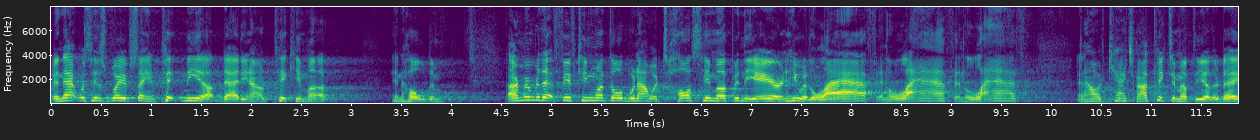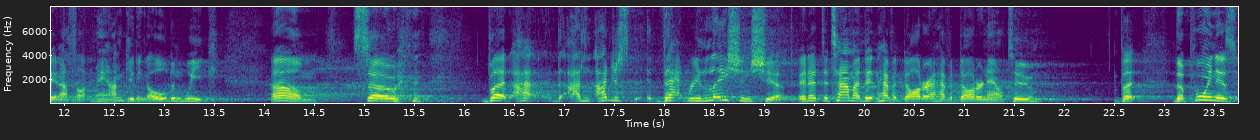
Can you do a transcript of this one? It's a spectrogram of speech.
and that was his way of saying, Pick me up, Daddy. And I would pick him up and hold him. I remember that 15 month old when I would toss him up in the air and he would laugh and laugh and laugh, and I would catch him. I picked him up the other day and I thought, man, I'm getting old and weak. Um, so, but I, I, I, just, that relationship, and at the time I didn't have a daughter, I have a daughter now too. But the point is,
